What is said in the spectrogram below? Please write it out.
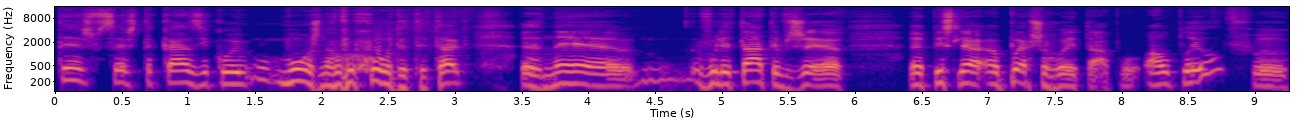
теж все ж така, з якою можна виходити, так? Е, не вилітати вже Е, після першого етапу. А у плей-офф, е,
